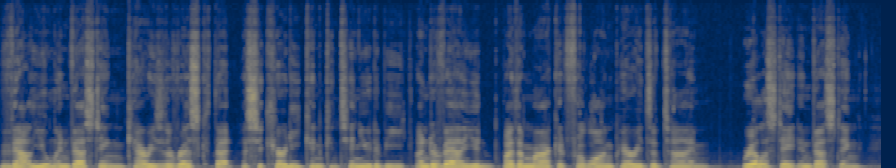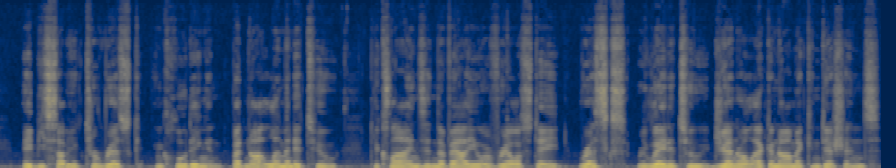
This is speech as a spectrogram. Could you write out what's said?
Value investing carries the risk that a security can continue to be undervalued by the market for long periods of time. Real estate investing may be subject to risk, including but not limited to declines in the value of real estate, risks related to general economic conditions,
